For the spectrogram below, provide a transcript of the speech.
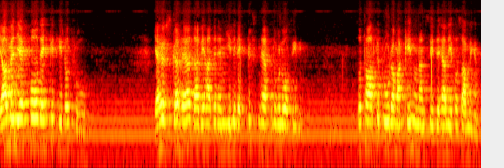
Ja, men jeg får det ikke til å tro. Jeg husker her da vi hadde den lille vekkelsen her for noen år siden. Så talte broder McKinnon, han sitter her nede i forsamlingen.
